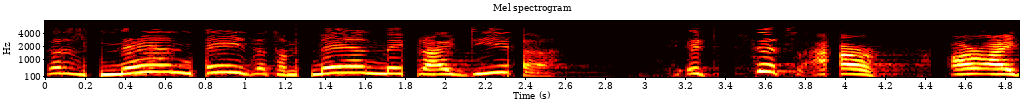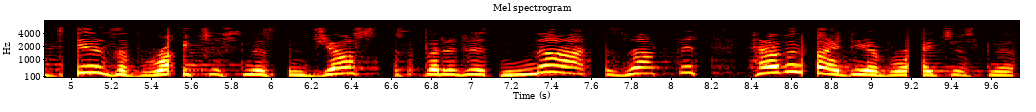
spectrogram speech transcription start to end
That is man made. That's a man made idea. It fits our, our ideas of righteousness and justice, but it is not, does not fit heaven's idea of righteousness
